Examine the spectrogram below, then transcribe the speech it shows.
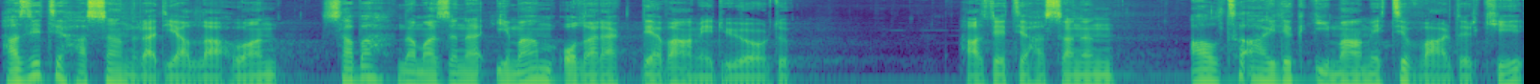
Hazreti Hasan radıyallahu an sabah namazına imam olarak devam ediyordu. Hazreti Hasan'ın altı aylık imameti vardır ki,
